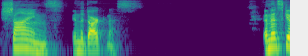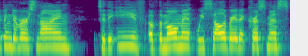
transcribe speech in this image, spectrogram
shines in the darkness. And then skipping to verse 9, to the eve of the moment we celebrate at Christmas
